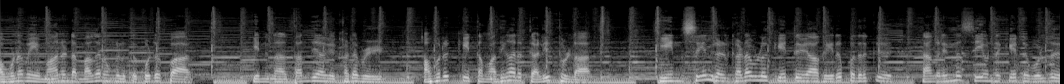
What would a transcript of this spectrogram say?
அவ்வுணவை மானிட மகன் உங்களுக்கு கொடுப்பார். என்னால் தந்தையாக கடவுள் அவருக்கே தம் அதிகாரத்தை அளித்துள்ளார். என் செயல்கள் கடவுளுக்கு ஏற்றவையாக இருப்பதற்கு நாங்கள் என்ன செய்ய என்று கேட்டபொழுது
